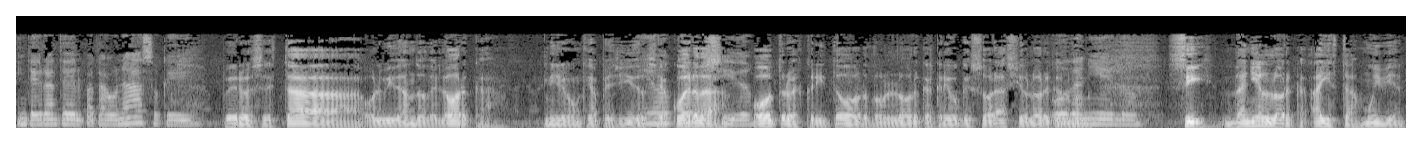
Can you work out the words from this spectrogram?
integrante del Patagonazo que... Pero se está olvidando de Lorca. Mire con qué apellido, ¿se acuerda? Otro escritor, don Lorca, creo que es Horacio Lorca. O Danielo. Sí, Daniel Lorca, ahí está, muy bien.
